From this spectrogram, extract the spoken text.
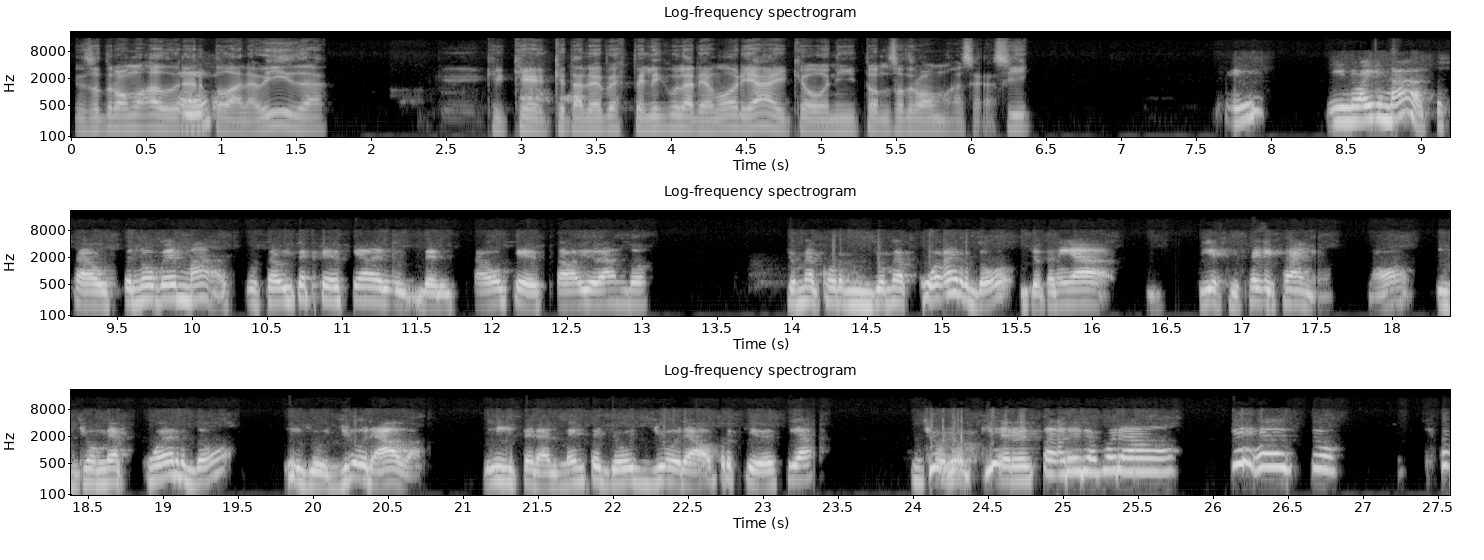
nosotros vamos a durar toda la vida, que, que, que, tal vez ves películas de amor y, ay, qué bonito, nosotros vamos a ser así. Sí, y no hay más, o sea, usted no ve más. O sea, ahorita que decía del, del chavo que estaba llorando, yo me, acuerdo, yo me acuerdo, yo tenía 16 años, ¿no? Y yo me acuerdo que yo lloraba, literalmente yo lloraba porque yo decía, yo no quiero estar enamorada, ¿qué es esto? Yo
